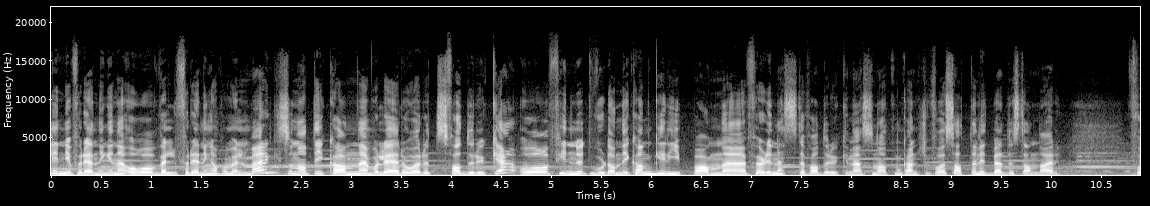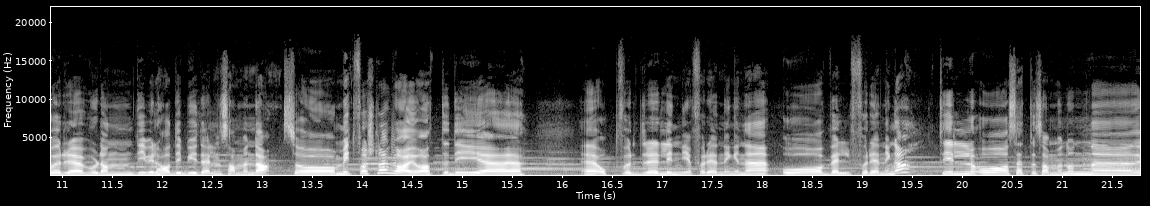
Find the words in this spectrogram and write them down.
linjeforeningene og velforeninga på Møllenberg, sånn at de kan evaluere årets fadderuke og finne ut hvordan de kan gripe an eh, før de neste fadderukene. Sånn at en kanskje får satt en litt bedre standard for eh, hvordan de vil ha de bydelene sammen. da. Så mitt forslag var jo at de oppfordrer linjeforeningene og velforeninga til å sette sammen noen uh,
